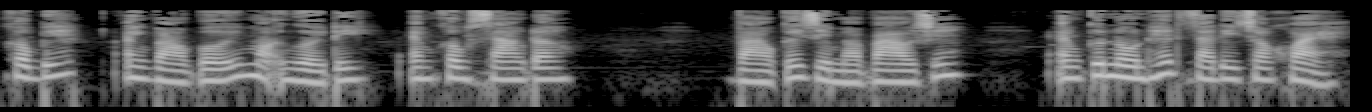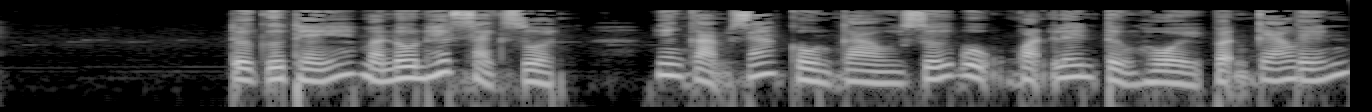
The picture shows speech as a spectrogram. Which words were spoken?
Không biết, anh vào với mọi người đi, em không sao đâu. Vào cái gì mà vào chứ, em cứ nôn hết ra đi cho khỏe. Tôi cứ thế mà nôn hết sạch ruột, nhưng cảm giác cồn cào dưới bụng quặn lên từng hồi vẫn kéo đến.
